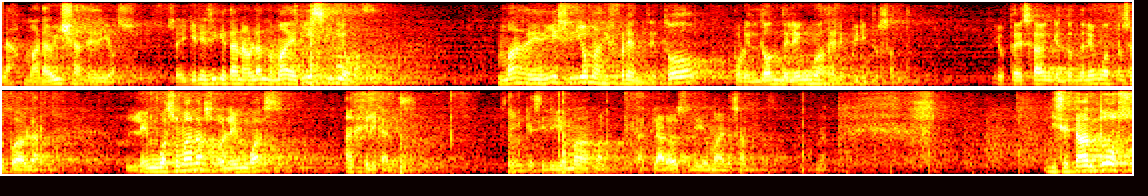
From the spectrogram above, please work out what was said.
las maravillas de Dios. O sea, quiere decir que están hablando más de 10 idiomas. Más de 10 idiomas diferentes, todo por el don de lenguas del Espíritu Santo. ¿Sí? Ustedes saben que el don de lenguas pues, se puede hablar lenguas humanas o lenguas angelicales. ¿Sí? Que es el idioma, bueno, está claro, es el idioma de los ángeles. Dice, estaban todos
